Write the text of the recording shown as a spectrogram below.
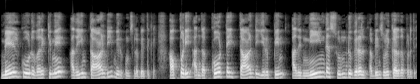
மேல் கோடு வரைக்குமே அதையும் தாண்டியும் இருக்கும் சில பேத்துக்கு. அப்படி அந்த கோட்டை தாண்டி இருப்பின் அது நீண்ட சுண்டு விரல் அப்படின்னு சொல்லி கருதப்படுது.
